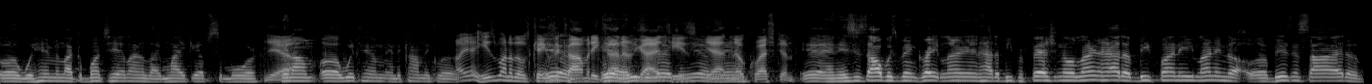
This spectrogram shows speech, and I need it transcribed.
uh, with him and like a bunch of headliners like Mike Epps some more, Yeah. then I'm uh, with him in the comedy club. Oh yeah, he's one of those kings of Yeah. comedy Yeah, kind of he's guys. legend, he's yeah, yeah, no question. Yeah, and it's just always been great learning how to be professional, learning how to be funny, learning the uh, business side of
